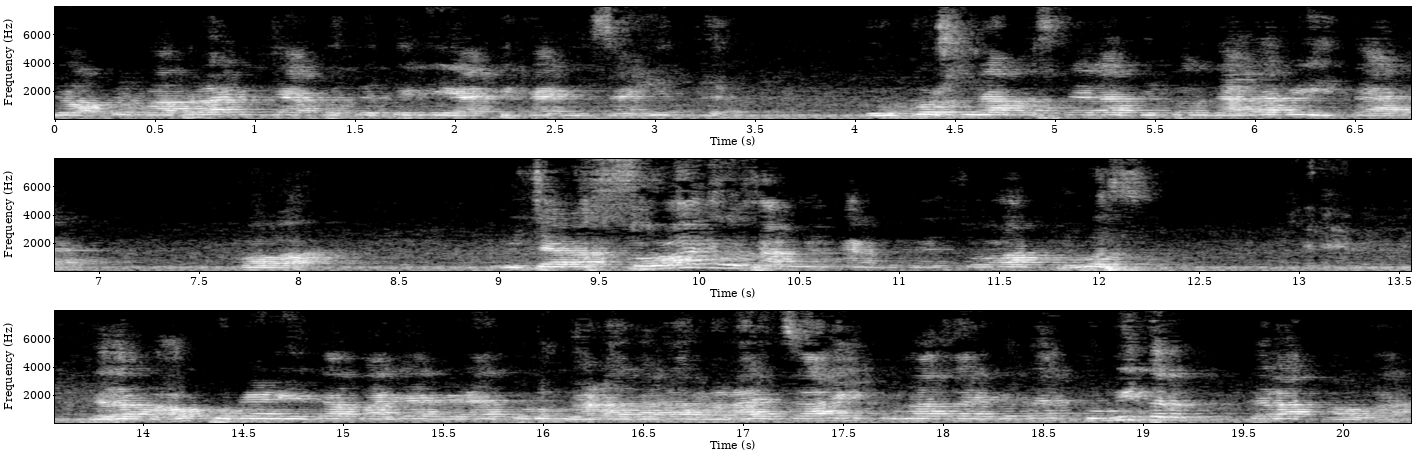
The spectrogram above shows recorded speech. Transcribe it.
डॉक्टर बाबरांनी ज्या पद्धतीने या ठिकाणी सांगितलं उपोषणा बसलेला दीपक दादा बी इथं आला. बाबा विचारा सोळा दिवस आम्ही थांबलो नाही सोळा दिवस. त्याला भाऊ पुण्याने एका माझ्या गळ्याकडून झाडा झाडा रडायचा हे कुणाचं ऐकत नाही तुम्ही तर त्याला भाऊ घाला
